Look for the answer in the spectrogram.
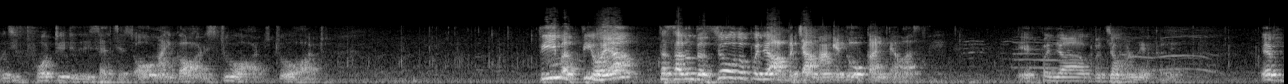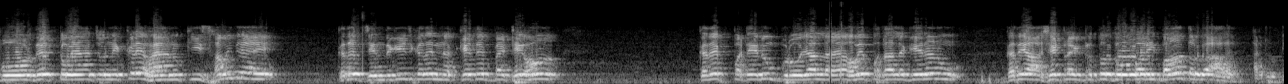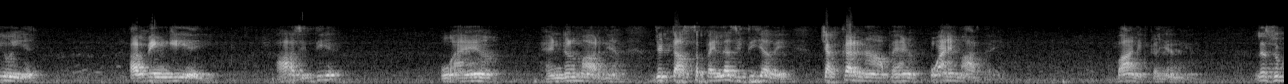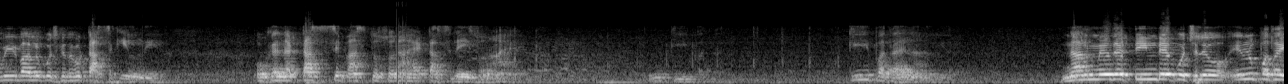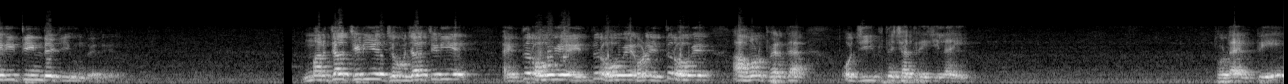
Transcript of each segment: ਉਹ ਜੀ 40 degree Celsius oh my God it's too hot too hot 30 32 ਹੋਇਆ ਤਾਂ ਸਾਨੂੰ ਦੱਸਿਓ ਉਦੋਂ ਪੰਜਾਬ ਬਚਾਵਾਂਗੇ 2 ਘੰਟਿਆਂ ਵਾਸਤੇ। ਇਹ ਪੰਜਾਬ ਬਚਾਉਣ ਨਿਕਲੇ। ਇਹ ਬੋਰ ਦੇ ਟੋਇਆਂ ਚੋਂ ਨਿਕਲੇ ਹੋਇਆਂ ਨੂੰ ਕੀ ਸਮਝਦੇ ਆ ਇਹ? ਕਦੇ ਜ਼ਿੰਦਗੀ 'ਚ ਕਦੇ ਨੱਕੇ ਤੇ ਬੈਠੇ ਹੋਣ। ਕਦੇ ਪਟੇ ਨੂੰ ਬਰੋਜਾ ਲਾਇਆ ਹੋਵੇ, ਪਤਾ ਲੱਗੇ ਇਹਨਾਂ ਨੂੰ। ਕਦੇ ਆਸ਼ੇ ਟਰੈਕਟਰ ਤੋਂ ਦੋ ਵਾਰੀ ਬਾਹ ਤੜਵਾ ਆ ਟੁੱਟੀ ਹੋਈ ਹੈ ਆ ਪਿੰਗੀ ਹੈ ਜੀ। ਆ ਸਿੱਧੀ ਹੈ। ਉਹ ਐ ਆ, ਹੈਂਡਲ ਮਾਰਦੇ ਆ। ਜੇ ਟੱਸ ਪਹਿਲਾਂ ਸਿੱਟੀ ਜਾਵੇ, ਚੱਕਰ ਨਾ ਪੈਣ, ਉਹ ਐ ਮਾਰਦਾ ਹੈ ਬਾਹਰ ਨਿਕਲ ਜਾਂਦੀ ਹੈ। ਲੈ ਸੁਖਬੀਰ ਬਾਲ ਨੂੰ ਪੁੱਛ ਕੇ ਦੇਖੋ, ਟੱਸ ਕੀ ਹੁੰਦੀ ਹੈ? ਉਹ ਕਹਿੰਦਾ, ਟੱਸ ਸੇ ਬਸ ਤੋਂ ਸੁਣਾ ਹੈ, ਟੱਸ ਨਹੀਂ ਸੁਣਾ ਹੈ। ਕੀ ਪਤਾ? ਕੀ ਪਤਾ ਇਹਨਾਂ ਨੂੰ ਨਰਮੇ ਦੇ ਟਿੰਡੇ ਪੁੱਛ ਲਿਓ, ਇਹਨੂੰ ਪਤਾ ਹੀ ਨਹੀਂ ਟਿੰਡੇ ਕੀ ਹੁੰਦੇ ਨੇ। ਮਰ ਜਾ ਚਿੜੀਏ ਜਿਉਂ ਜਾ ਚਿੜੀਏ ਇੱਧਰ ਹੋ ਗਏ ਇੱਧਰ ਹੋ ਗਏ ਹੁਣ ਇੱਧਰ ਹੋ ਗਏ ਆ ਹੁਣ ਫਿਰਦਾ ਉਹ ਜੀਪ ਤੇ ਛਤਰੀ ਜੀ ਲਾਈ। ਤੁਹਾਡਾ ਐਮਪੀ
